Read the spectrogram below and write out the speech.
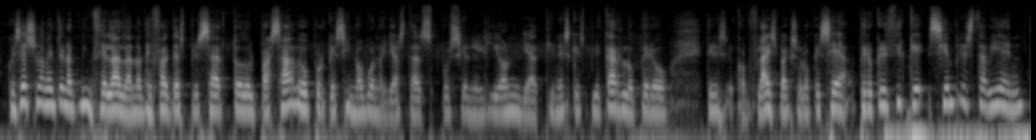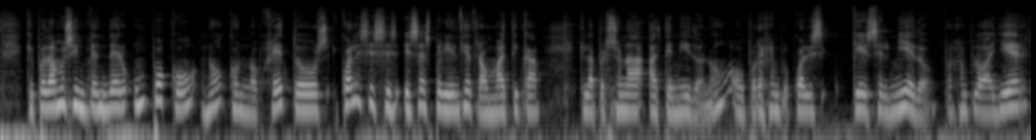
aunque sea solamente una pincelada, no hace falta expresar todo el pasado, porque si no, bueno, ya estás pues en el guion, ya tienes que explicarlo, pero tienes con flashbacks o lo que sea. Pero quiero decir que siempre está bien que podamos entender un poco, ¿no? Con objetos, cuál es esa experiencia traumática que la persona ha tenido, ¿no? O por ejemplo, cuál es qué es el miedo. Por ejemplo, ayer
